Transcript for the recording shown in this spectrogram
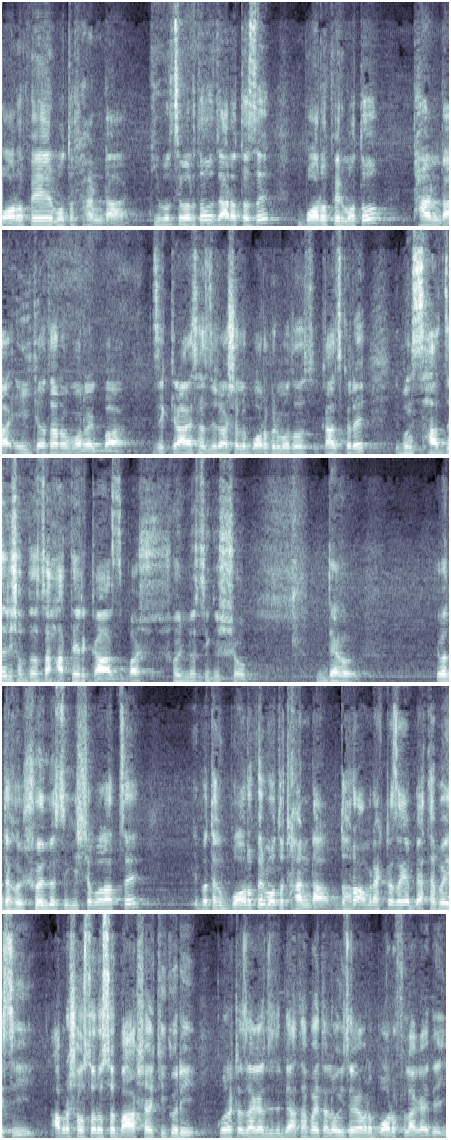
বরফের মতো ঠান্ডা। কি বলছি বলতো? যার অর্থ হচ্ছে বরফের মতো ঠান্ডা। এই কথারও মনে রাখবা যে ক্রায় সার্জারি আসলে বরফের মতো কাজ করে এবং সার্জারি শব্দ হচ্ছে হাতের কাজ বা শৈল্য চিকিৎসক। দেখো, এবার দেখো, শৈল্য চিকিৎসা বলা হচ্ছে এবার দেখো বরফের মতো ঠান্ডা। ধরো আমরা একটা জায়গায় ব্যথা পাইছি, আমরা সচরাচর বাসায় কী করি? কোনো একটা জায়গায় যদি ব্যথা পাই, তাহলে ওই জায়গায় আমরা বরফ লাগাই দিই।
